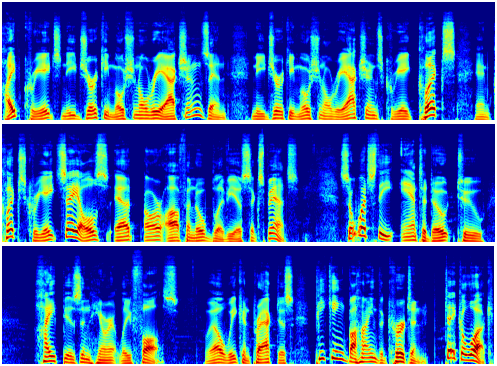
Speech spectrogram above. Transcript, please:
hype creates knee jerk emotional reactions, and knee jerk emotional reactions create clicks, and clicks create sales at our often oblivious expense. So, what's the antidote to hype is inherently false? Well, we can practice peeking behind the curtain. Take a look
